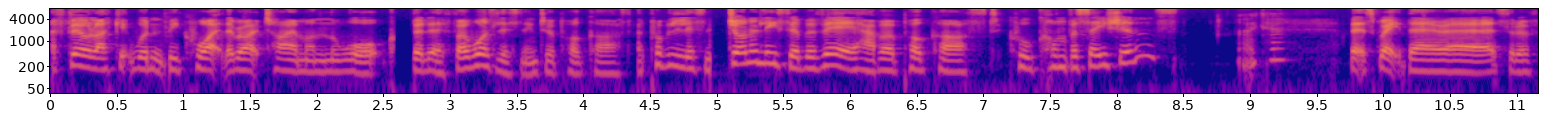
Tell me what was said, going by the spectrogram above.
I feel like it wouldn't be quite the right time on the walk. But if I was listening to a podcast, I'd probably listen. John and Lisa Bevere have a podcast called Conversations. Okay. That's great. They're uh, sort of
